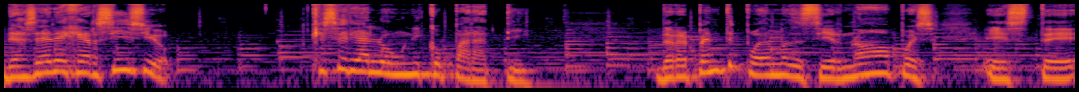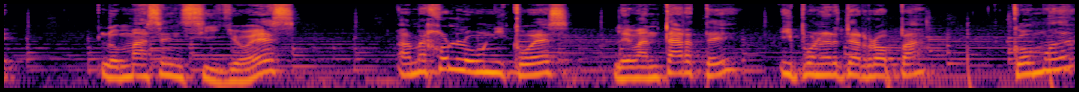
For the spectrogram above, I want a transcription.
de hacer ejercicio? ¿Qué sería lo único para ti? De repente podemos decir, no, pues este, lo más sencillo es, a lo mejor lo único es levantarte y ponerte ropa cómoda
